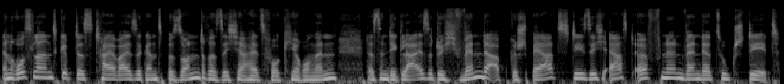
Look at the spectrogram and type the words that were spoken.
In Russland gibt es teilweise ganz besondere Sicherheitsvorkehrungen. Das sind die Gleise durch Wände abgesperrt, die sich erst öffnen, wenn der Zug steht.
